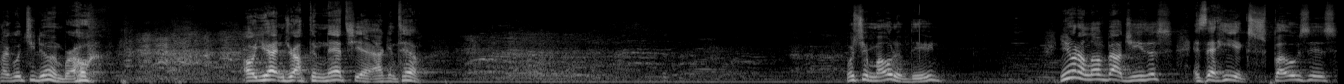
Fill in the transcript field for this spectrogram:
Like, what you doing, bro? oh, you hadn't dropped them nets yet, I can tell. What's your motive, dude? You know what I love about Jesus? Is that he exposes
